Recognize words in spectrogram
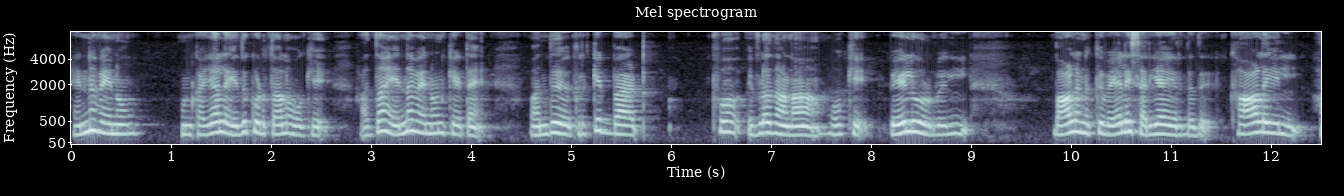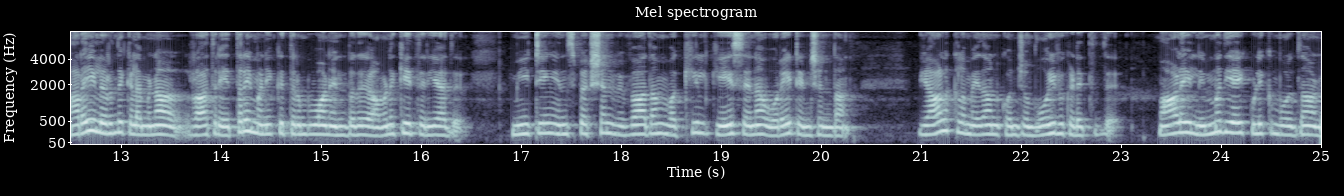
என்ன வேணும்? உன் கையால் எது கொடுத்தாலும் ஓகே அதான் என்ன வேணும்னு கேட்டேன். வந்து கிரிக்கெட் பேட் போ இவ்வளோதானா ஓகே. வேலூரில் பாலனுக்கு வேலை சரியாக இருந்தது காலையில் அறையிலிருந்து கிளம்பினால் ராத்திரி எத்தனை மணிக்கு திரும்புவான் என்பது அவனுக்கே தெரியாது. மீட்டிங் இன்ஸ்பெக்ஷன் விவாதம் வக்கீல் கேஸ் என ஒரே டென்ஷன் தான். வியாழக்கிழமை தான் கொஞ்சம் ஓய்வு கிடைத்தது. மாலையில் நிம்மதியாய் குளிக்கும்போது தான்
